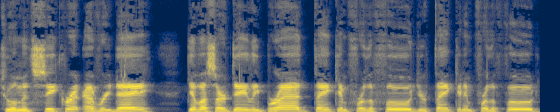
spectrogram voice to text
to him in secret every day. Give us our daily bread. Thank him for the food. You're thanking him for the food.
